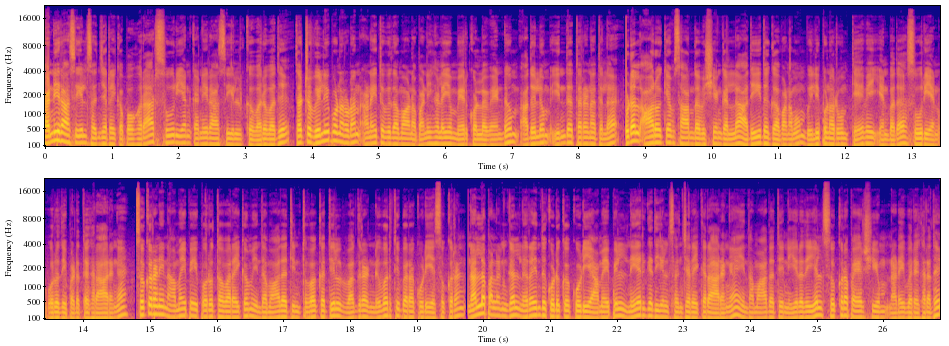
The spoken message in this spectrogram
கன்னிராசியில் சஞ்சரிக்க போகிறார். சூரியன் கன்னிராசியிற்கு வருவது சற்று விழிப்புணர்வுடன் அனைத்து விதமான பணிகளையும் மேற்கொள்ள வேண்டும். அதிலும் இந்த தருணத்தில் உடல் ஆரோக்கியம் சார்ந்த விஷயங்கள்ல அதீத கவனமும் விழிப்புணர்வும் தேவை என்பதை சூரியன் உறுதிப்படுத்துகிறாருங்க. சுக்கிரனின் அமைப்பை பொறுத்த வரைக்கும் இந்த மாதத்தின் துவக்கத்தில் வக்ர நிவர்த்தி பெறக்கூடிய சுக்கிரன் நல்ல பலன்கள் நிறைந்து கொடுக்கக்கூடிய அமைப்பில் நேர்கதியில் சஞ்சரிக்கிறாருங்க. இந்த மாதத்தின் இறுதியில் சுக்கிர பயிற்சியும் நடைபெறுகிறது.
